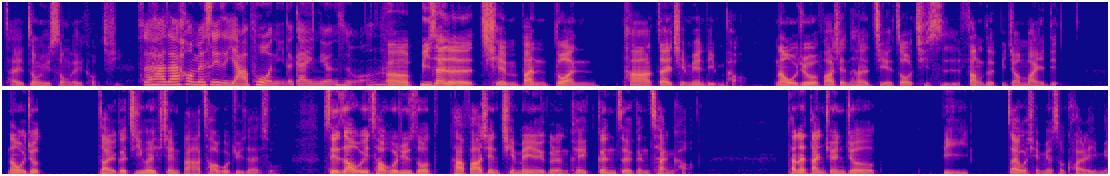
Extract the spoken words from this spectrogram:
才终于松了一口气。所以他在后面是一直压迫你的概念是吗？呃，比赛的前半段他在前面领跑，那我就有发现他的节奏其实放的比较慢一点，那我就找一个机会先把他超过去再说。谁知道我一超过去说，他发现前面有一个人可以跟着跟参考。他的单圈就比在我前面的时候快了一秒，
